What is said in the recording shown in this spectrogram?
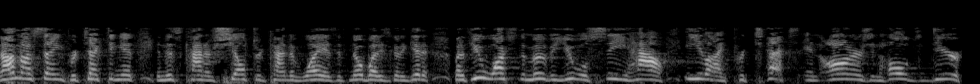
Now, I'm not saying protecting it in this kind of sheltered kind of way as if nobody's going to get it. But if you watch the movie, you will see how Eli protects and honors and holds dear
